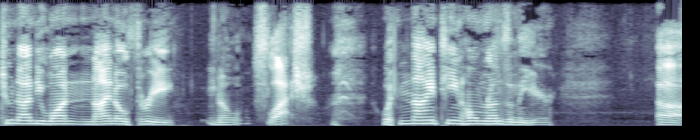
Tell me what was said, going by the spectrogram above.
291 903, you know, slash with 19 home runs in the year. Uh,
